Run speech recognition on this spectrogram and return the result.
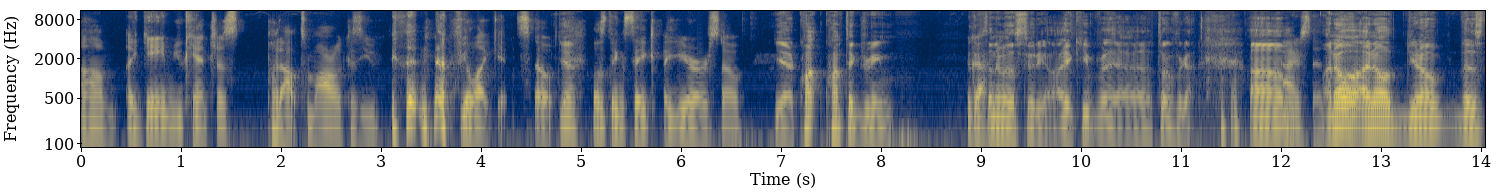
um, a game you can't just put out tomorrow because you feel like it. So yeah, those things take a year or so. Yeah, Qu- Quantic Dream. Okay. It's the name of the studio. I keep uh, totally forgot. Um, I understand. I know. I know. You know, there's.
